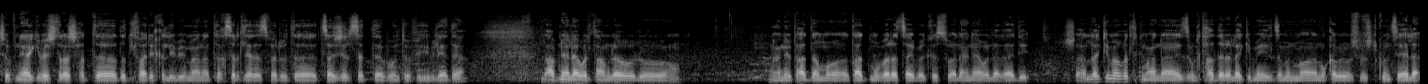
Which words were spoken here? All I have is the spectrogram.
شفناها كيفاش ترشحت ضد الفريق الليبي معنا تخسر 3 صفر وتسجل 6 بونتو في بلادها. لعبنا الأول تعام الأول يعني تعدى تعد مباراة صعيبه كسوا هنا ولا غادي. إن شاء الله كما قلت لك معنا لازمك تحضر لها كما يلزم المقابلة مش باش تكون سهلة.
